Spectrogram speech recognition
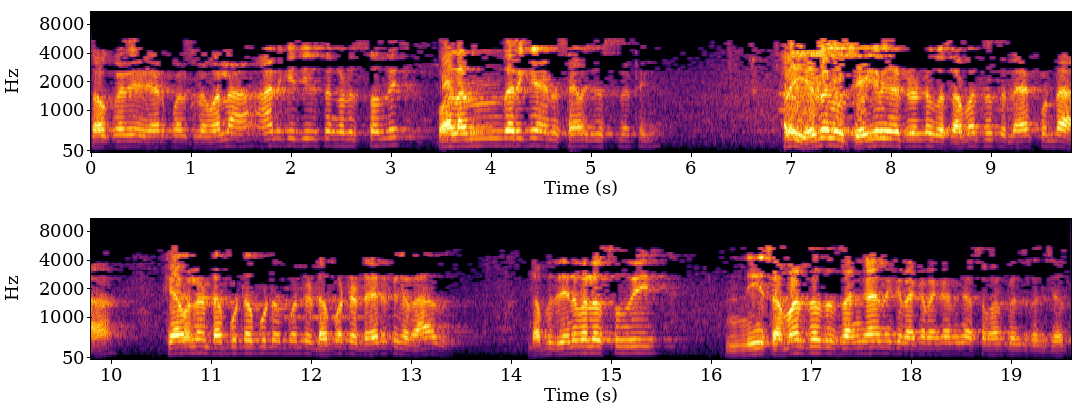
సౌకర్యం ఏర్పరచడం వల్ల ఆయనకి జీవితం గడుస్తుంది వాళ్ళందరికీ ఆయన సేవ చేస్తున్నట్టుగా అలా ఏదో నువ్వు చేయగలిగినటువంటి ఒక సమర్థత లేకుండా కేవలం డబ్బు డబ్బు డబ్బు అంటే డబ్బు అంటే డైరెక్ట్గా రాదు డబ్బు దేని వల్ల వస్తుంది నీ సమర్థత సంఘానికి రకరకాలుగా సమర్పించడం చేత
